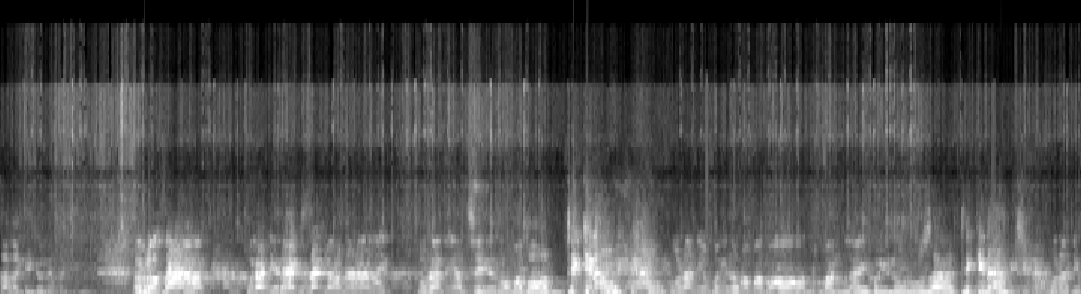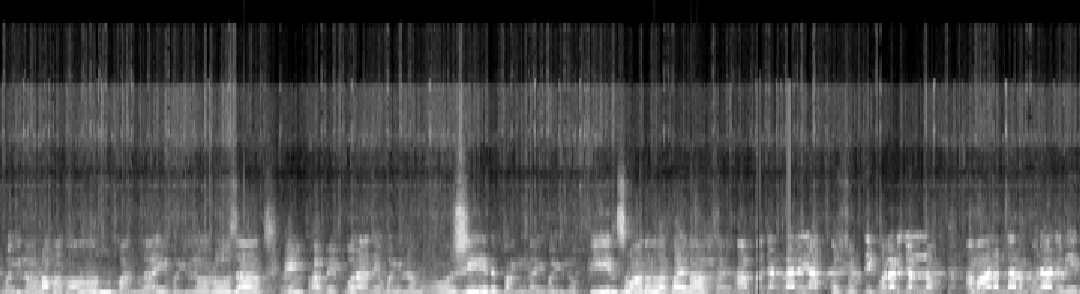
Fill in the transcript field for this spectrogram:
চালাকি করে? রোজা কোরআনের এক জায়গাও নাই। কোরআনে আছে রমাবন ঠিক কিনা? কোরআনে হইল রমাবন বাংলায় হইল রোজা। ঠিক কিনা? কোরআনে হইল রমাবন বাংলায় হইল রোজা। এইভাবে কোরআনে হইল মুর্শিদ বাংলায় হইল পীর। সোহান আল্লাহ পায় না? আব্বা জানলারে আত্মশুদ্ধি করার জন্য আমার আল্লাহ রব্বুল আলামিন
